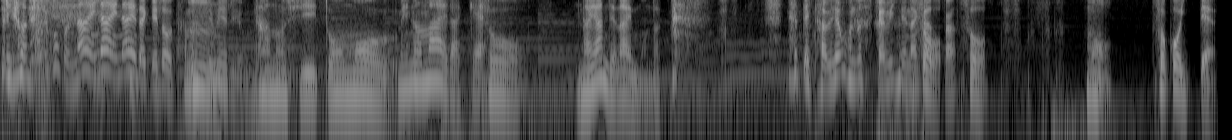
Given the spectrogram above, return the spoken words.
いろんなことないないないだけど楽しめるよね、楽しいと思う。目の前だけ。そう。悩んでないもんだって。だって食べ物しか見てなかった。そうそう。もうそこ一点。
